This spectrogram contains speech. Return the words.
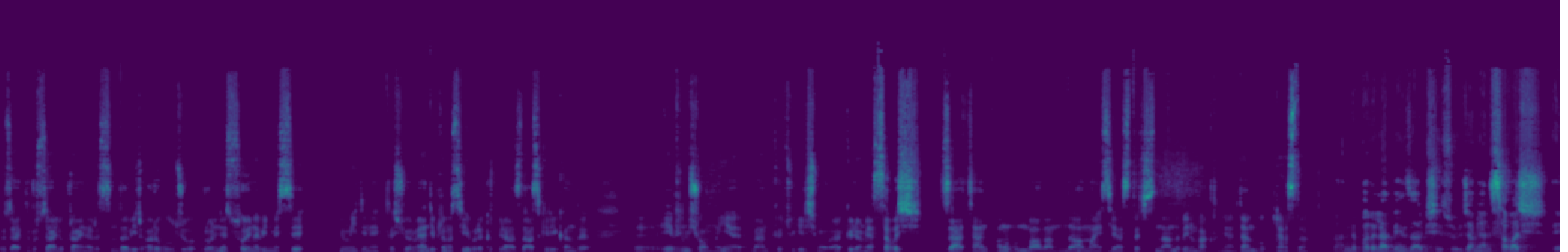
özellikle Rusya ile Ukrayna arasında bir arabulucu rolüne soyunabilmesi ümidini taşıyorum. Yani diplomasiyi bırakıp biraz da askeri kanıda evrilmiş olmayı ben kötü gelişme olarak görüyorum. Yani savaş zaten ama bunun bağlamında Almanya siyaset açısından da benim baktığım yerden bu biraz da. Ben de paralel benzer bir şey söyleyeceğim. Yani savaş e,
